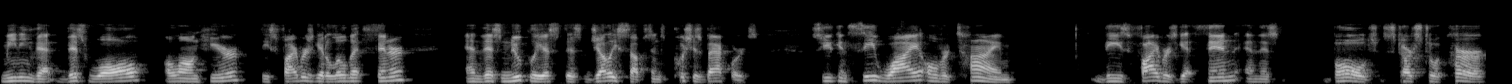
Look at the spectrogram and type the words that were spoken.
meaning that this wall along here, these fibers get a little bit thinner, and this nucleus, this jelly substance, pushes backwards. So you can see why over time these fibers get thin and this bulge starts to occur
